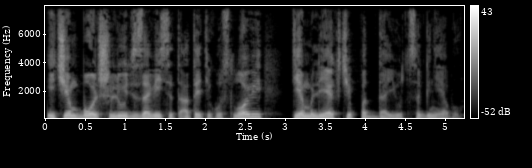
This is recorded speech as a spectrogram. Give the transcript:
И чем больше люди зависят от этих условий, тем легче поддаются гневу.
